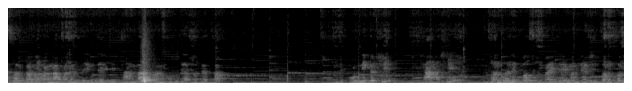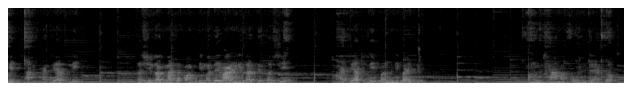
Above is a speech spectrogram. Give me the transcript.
लालसर कलर रंगापर्यंत येऊ द्यायची. छान लाल रंग होऊ द्यायचा त्याचा. म्हणजे फोडणी कशी छान अशी झणझणीत बसली पाहिजे. म्हणजे अशी चमचमीत छान भाजी आपली. जशी लग्नाच्या पंक्तीमध्ये वाढली जाते तशी भाजी आपली बनली पाहिजे. म्हणून छान असं होऊ द्यायचं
